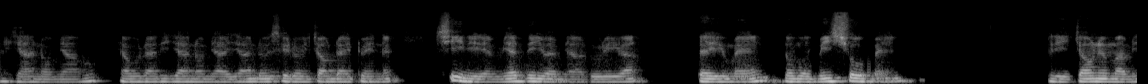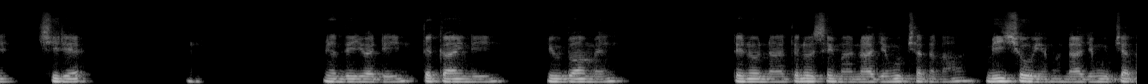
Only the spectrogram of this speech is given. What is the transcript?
လဲရဟန်းတော်များဟုတ်ရဝဒတိရဟန်းတော်များရဟန်းတို့စီတော်ကြောင်းတိုက်တွင်နဲ့ရှိနေတဲ့မြတ်သိရွယ်များလူတွေကတည်ယူမယ်တော့မီးရှို့မယ်ဒီကြောင်းထဲမှာရှိတဲ့မြတ်သေးရွက်တွေတက်ကိုင်းတွေယူသွားမယ်တင်းတို့နာတင်းတို့စိတ်မှာနာကျင်မှုဖြစ်သလားမိရှို့ရင်နာကျင်မှုဖြစ်သ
